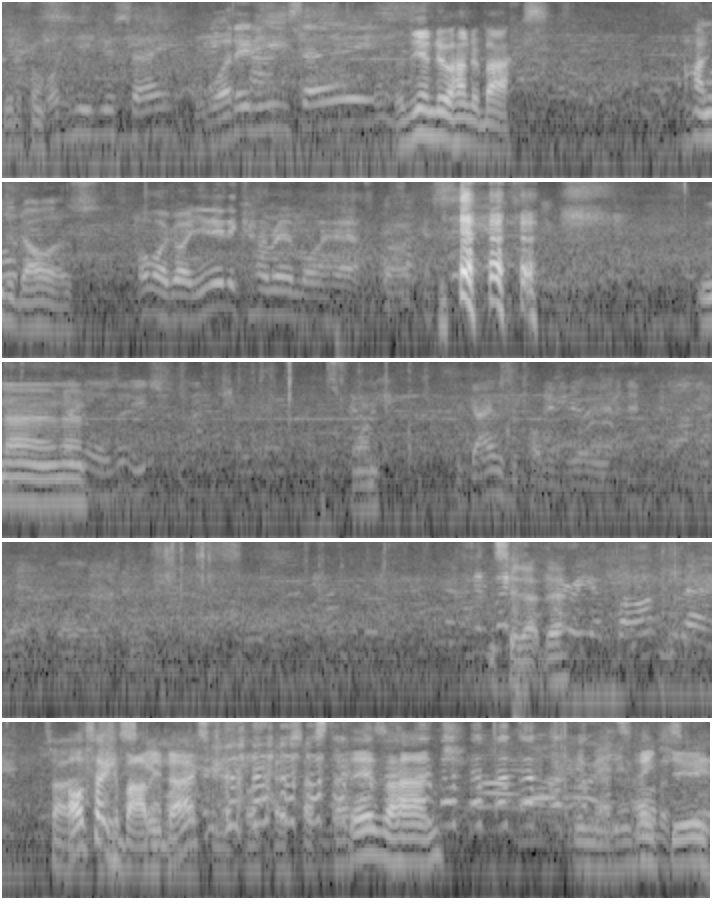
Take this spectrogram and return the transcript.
Beautiful. What did he just say? What did he say? We're gonna do 100 bucks. $100. Oh my god, you need to come around my house, bro. No, no. Dollars. It's fine. The games are probably only worth a dollar You see that there? Carry a Barbie bag. Sorry, I'll take a Barbie scam bag. the podcast, that's the- There's a hunch. we met him. Thank you.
